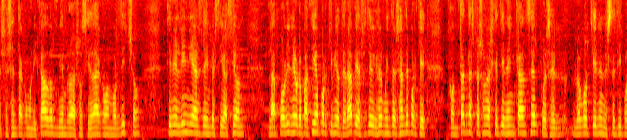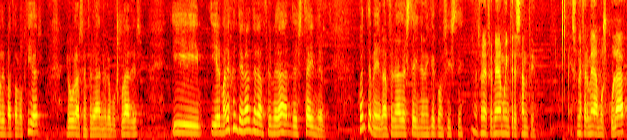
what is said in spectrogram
60 comunicados, miembro de la sociedad, como hemos dicho. Tiene líneas de investigación, la polineuropatía por quimioterapia, eso tiene que ser muy interesante porque con tantas personas que tienen cáncer, pues luego tienen este tipo de patologías, luego las enfermedades neuromusculares y, y el manejo integral de la enfermedad de Steiner. Cuénteme la enfermedad de Steiner, ¿en qué consiste? Es una enfermedad muy interesante. Es una enfermedad muscular,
